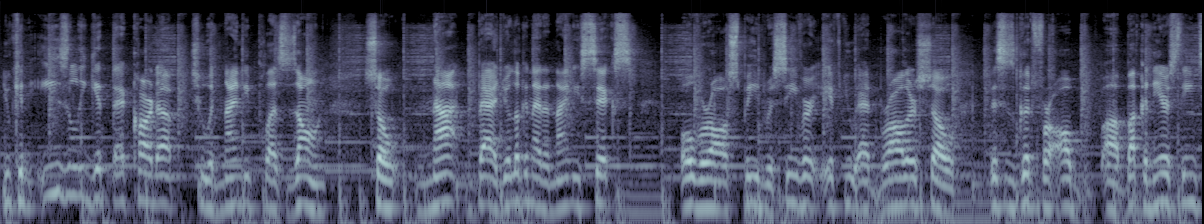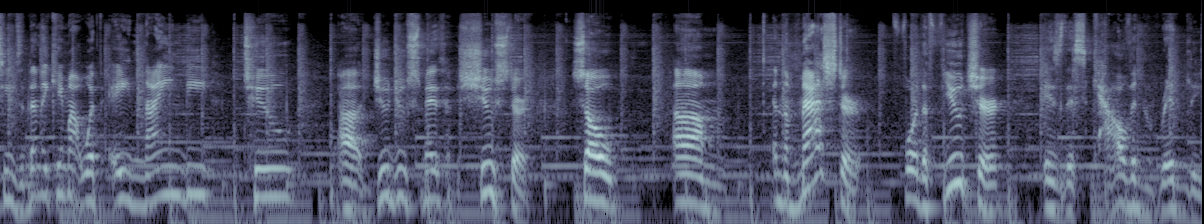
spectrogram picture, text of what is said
You can easily get that card up to a 90 plus zone. So not bad. You're looking at a 96 overall speed receiver if you add brawler. So this is good for all uh, Buccaneers theme teams. And then they came out with a 92 uh, Juju Smith Schuster. So, um, and the master for the future is this Calvin Ridley.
